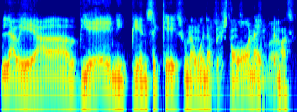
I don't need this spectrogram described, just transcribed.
la vea bien y piense que es una buena persona y demás.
